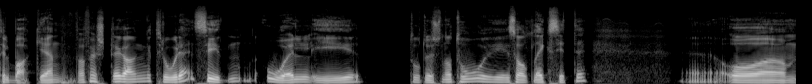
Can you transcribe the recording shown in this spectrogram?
tilbake igjen for første gang, tror jeg, siden OL i 2002 i Salt Lake City. Eh, og um,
